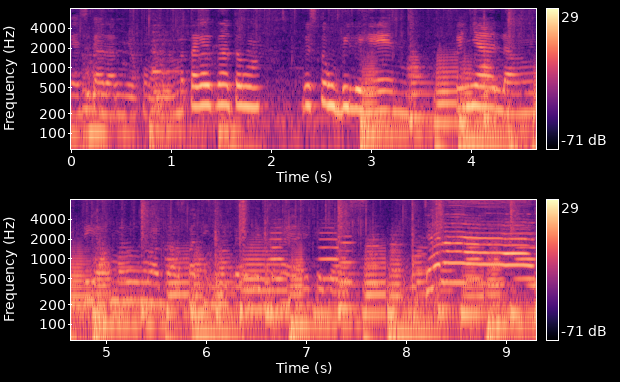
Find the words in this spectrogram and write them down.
guys. Alam nyo kung ano. Matagal ko na itong gustong bilihin. Kanya lang, hindi ako marunong magpa-deliver nito. Kaya ito guys. Charan!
